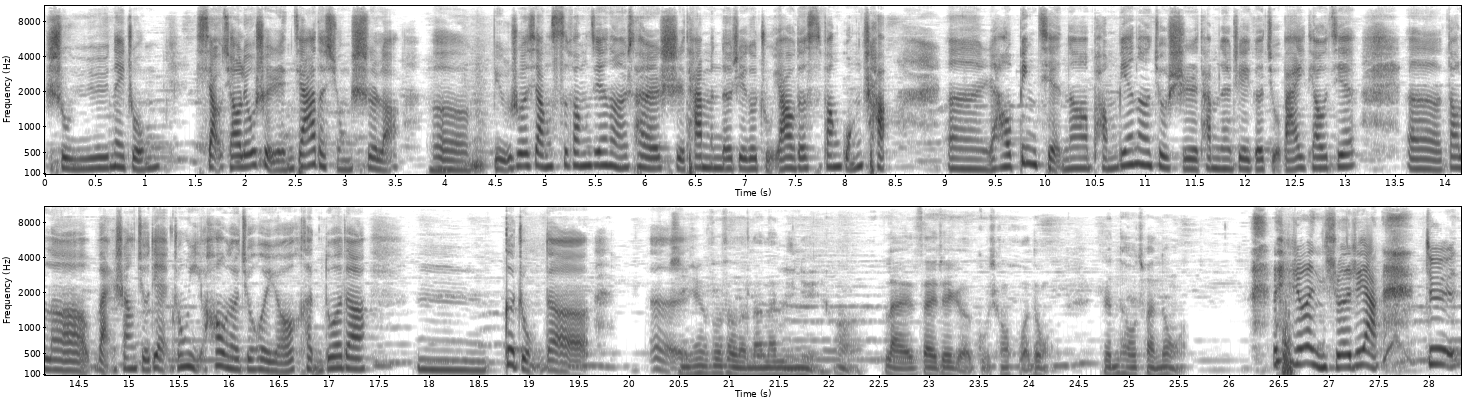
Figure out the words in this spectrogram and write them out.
属于那种。小桥流水人家的熊市了，呃，比如说像四方街呢，它是他们的这个主要的四方广场，嗯，然后并且呢，旁边呢就是他们的这个酒吧一条街，呃，到了晚上九点钟以后呢，就会有很多的，嗯，各种的，呃，形形色色的男男女女啊，来在这个古城活动，人头攒动。为什么你说这样？就是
